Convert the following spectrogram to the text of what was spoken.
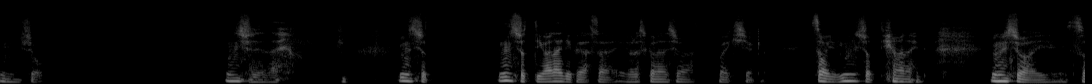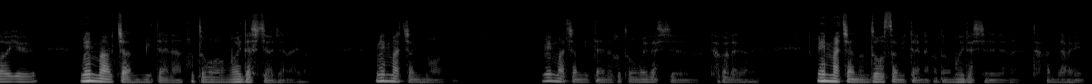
うんしょ。うんしょじゃない。うんしょ。うんしょって言わないでください。よろしくお願いします。 by 岸陽伸。そういう、うんしょって言わないで。うんしょは、そういう、メンマちゃんみたいなことを思い出しちゃうじゃないの。メンマちゃんの、メンマちゃんみたいなことを思い出しちゃうじゃない。だからダメよ。メンマちゃんの動作みたいなことを思い出しちゃうじゃない。だからダメよ。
